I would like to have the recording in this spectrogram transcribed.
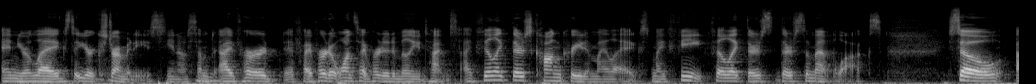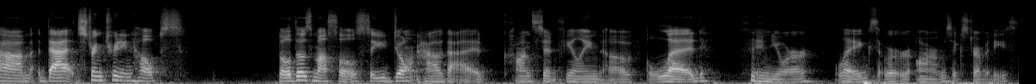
in your legs, your extremities. You know, some I've heard if I've heard it once, I've heard it a million times. I feel like there's concrete in my legs. My feet feel like there's there's cement blocks. So um, that strength training helps build those muscles so you don't have that constant feeling of lead in your legs or arms, extremities.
